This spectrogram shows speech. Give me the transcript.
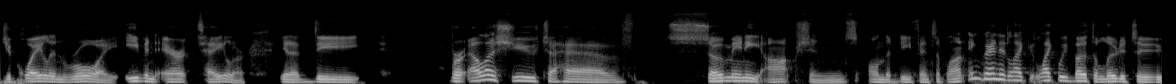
Jaquelin Roy, even Eric Taylor. You know, the for LSU to have so many options on the defensive line, and granted, like like we both alluded to,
